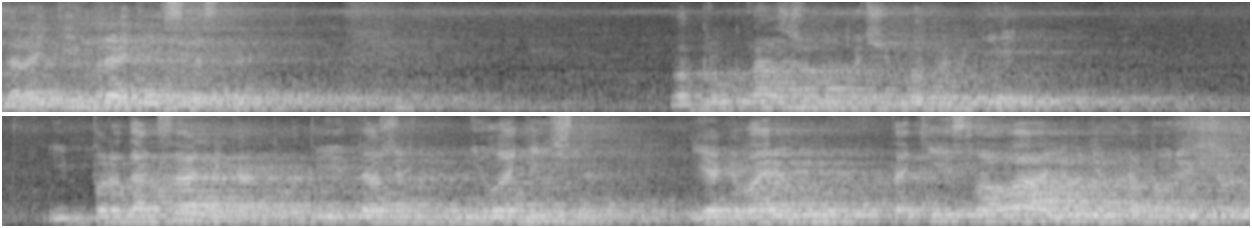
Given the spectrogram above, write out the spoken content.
Дорогие братья и сестры, вокруг нас живут очень много людей. И парадоксально как-то, вот и даже нелогично, я говорю такие слова людям, которые все же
